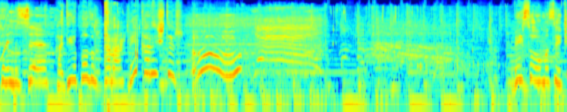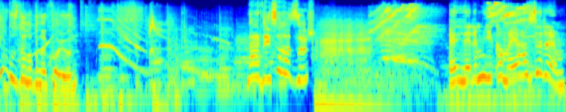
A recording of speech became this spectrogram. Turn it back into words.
Kırmızı. Hadi yapalım. Tamam. Ve karıştır. Oo. Ve soğuması için buzdolabına koyun. Neredeyse hazır. Ellerimi yıkamaya hazırım.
